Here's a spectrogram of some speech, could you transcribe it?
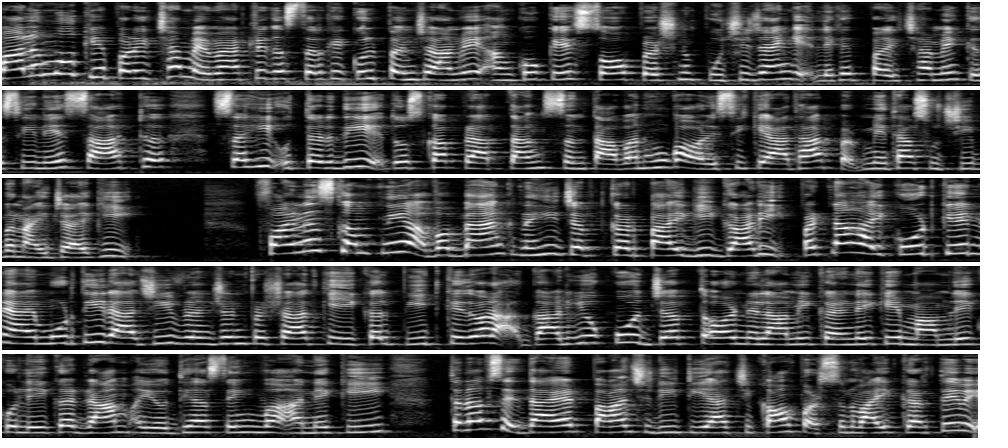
मालूम हो कि परीक्षा में मैट्रिक स्तर के कुल पंचानवे अंकों के 100 प्रश्न पूछे जाएँगे। लिखित परीक्षा में किसी ने 60 सही उत्तर दिए तो उसका प्राप्तांक संतावन होगा और इसी के आधार पर मेधा सूची बनाई जाएगी। फाइनेंस कंपनियाँ व बैंक नहीं जब्त कर पाएगी गाड़ी। पटना हाईकोर्ट के न्यायमूर्ति राजीव रंजन प्रसाद की एकल पीठ के द्वारा गाड़ियों को जब्त और नीलामी करने के मामले को लेकर राम अयोध्या सिंह व अन्य की तरफ़ से दायर पाँच रीट याचिकाओं पर सुनवाई करते हुए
